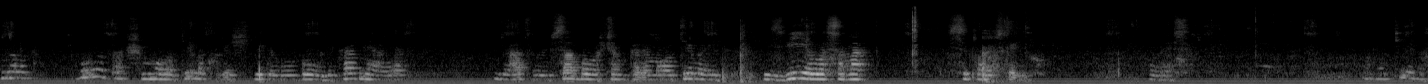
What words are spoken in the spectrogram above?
Ну, було так, що молотила, коли ж їде був у лікарні, а я дякую все було, що перемолотила і, і звіяла сама сипала в скаріху. Олеся. Молотила.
